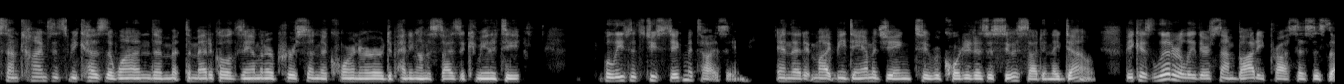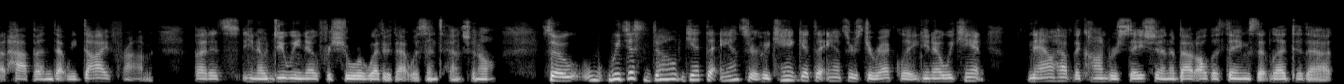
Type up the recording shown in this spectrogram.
Sometimes it's because the one, the, the medical examiner person, the coroner, depending on the size of the community, believes it's too stigmatizing and that it might be damaging to record it as a suicide and they don't because literally there's some body processes that happen that we die from but it's you know do we know for sure whether that was intentional so we just don't get the answers we can't get the answers directly you know we can't now have the conversation about all the things that led to that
